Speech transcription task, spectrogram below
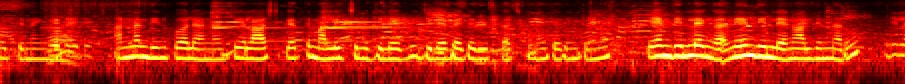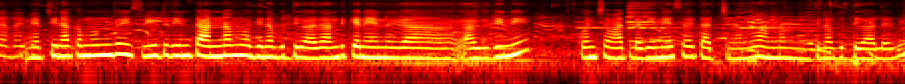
వచ్చినాయి అన్నం తినిపోవాలి అన్నట్టు. లాస్ట్‌కి అయితే మళ్ళీ ఇచ్చిండ్రు జిలేబీ. జిలేబీ అయితే తీసుకొచ్చుకొని అయితే తింటున్నాం. ఏం తినలేం కదా నేను తినలేను. వాళ్ళు తిన్నారు. తినక ముందు ఈ స్వీట్ తింటే అన్నం తినబుద్ధి కాదు. అందుకే నేను ఇక అవి తిని కొంచెం అట్లా తినేసి అయితే వచ్చినాము. అన్నం తినబుద్ధి కాలేదు.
